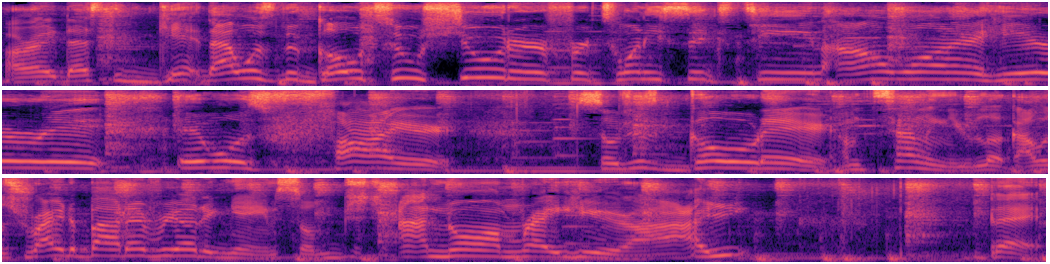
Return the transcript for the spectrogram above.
All right, that's the get. That was the go-to shooter for 2016. I don't want to hear it. It was fire. So just go there. I'm telling you. Look, I was right about every other game, so just, I know I'm right here. All right. Bet.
